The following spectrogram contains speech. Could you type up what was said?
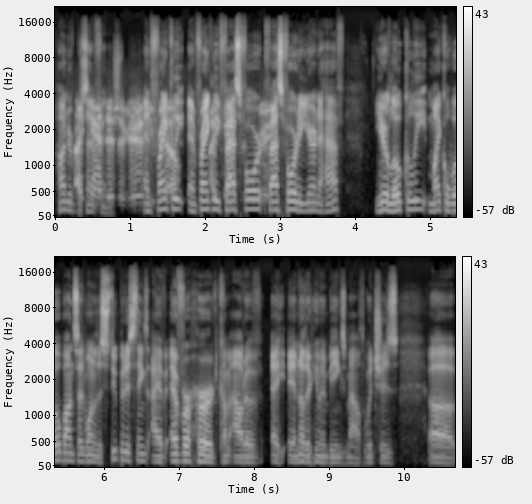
Hundred I percent can't finished. disagree and frankly, and frankly, fast forward, disagree. fast forward a year and a half. Here locally, Michael Wilbon said one of the stupidest things I have ever heard come out of a, another human being's mouth, which is, uh,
